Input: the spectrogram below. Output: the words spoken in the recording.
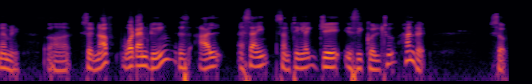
memory. Uh, so now what I'm doing is I'll assign something like j is equal to 100 so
